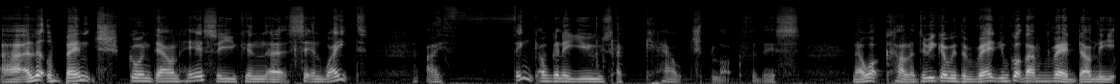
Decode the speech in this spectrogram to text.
Uh, a little bench going down here so you can uh, sit and wait. I think I'm going to use a couch block for this. Now, what colour? Do we go with the red? You've got that red down the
